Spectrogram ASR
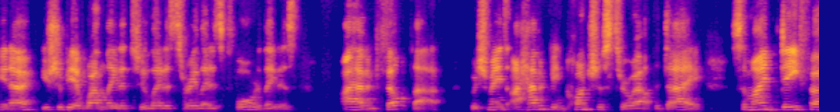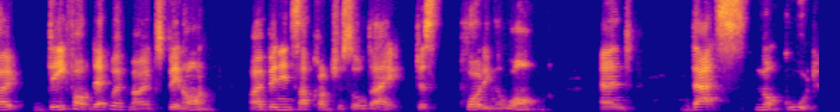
you know, you should be at one liter, two liters, three liters, four liters. I haven't felt that, which means I haven't been conscious throughout the day. So my default default network mode's been on. I've been in subconscious all day, just plodding along. And that's not good.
